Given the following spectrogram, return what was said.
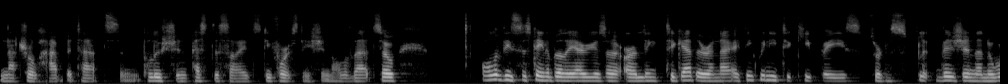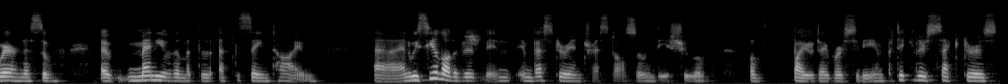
natural habitats and pollution, pesticides, deforestation, all of that. So all of these sustainability areas are, are linked together, and I think we need to keep a sort of split vision and awareness of, of many of them at the at the same time. Uh, and we see a lot of in, investor interest also in the issue of, of biodiversity, in particular sectors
